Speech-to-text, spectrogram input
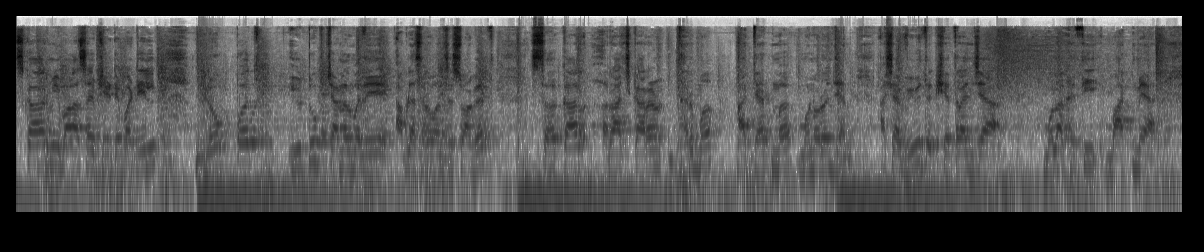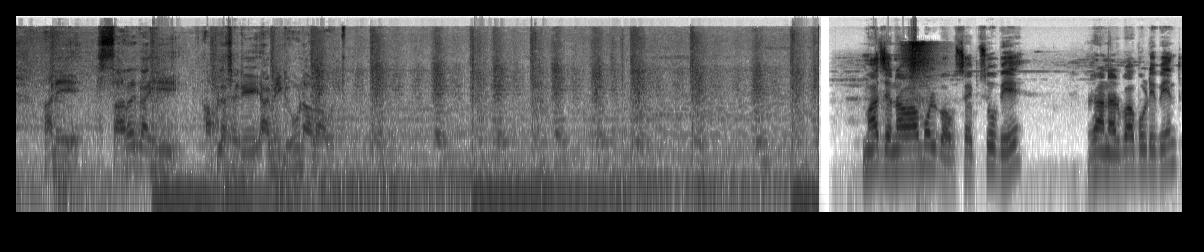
नमस्कार मी बाळासाहेब शेटे पाटील. लोकपत यूट्यूब चॅनलमध्ये आपल्या सर्वांचं स्वागत. सहकार राजकारण धर्म अध्यात्म मनोरंजन अशा विविध क्षेत्रांच्या मुलाखती बातम्या आणि सारं काही आपल्यासाठी आम्ही घेऊन आलो आहोत. माझं नाव अमोल भाऊसाहेब चोबे राहणार बाबुडीबेंद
